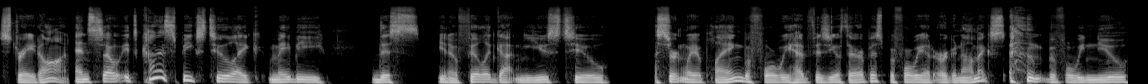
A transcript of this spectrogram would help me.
straight on. And so it kind of speaks to like maybe this, you know, Phil had gotten used to a certain way of playing before we had physiotherapists, before we had ergonomics, before we knew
